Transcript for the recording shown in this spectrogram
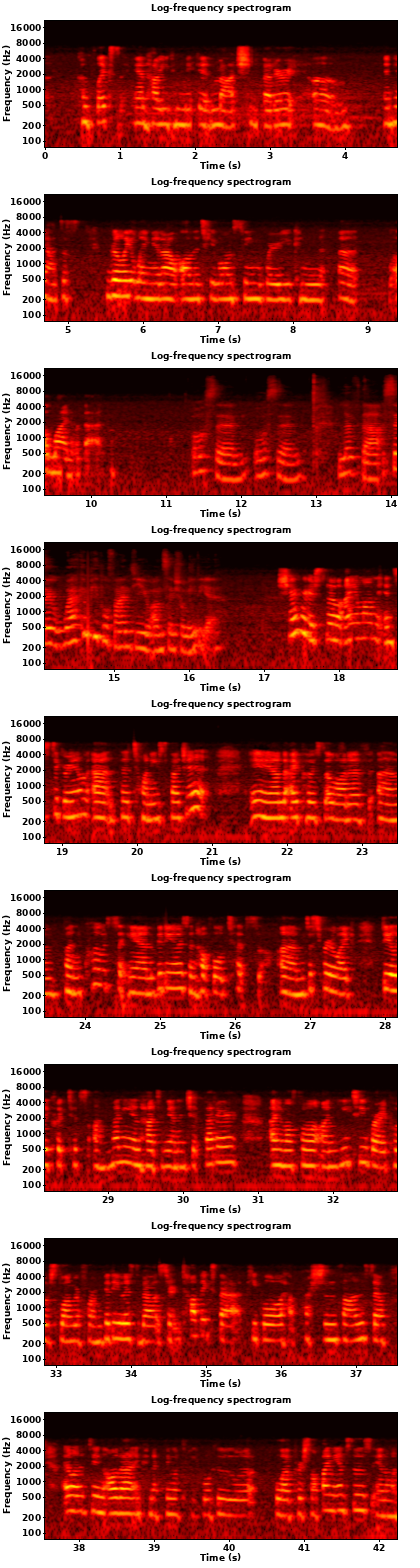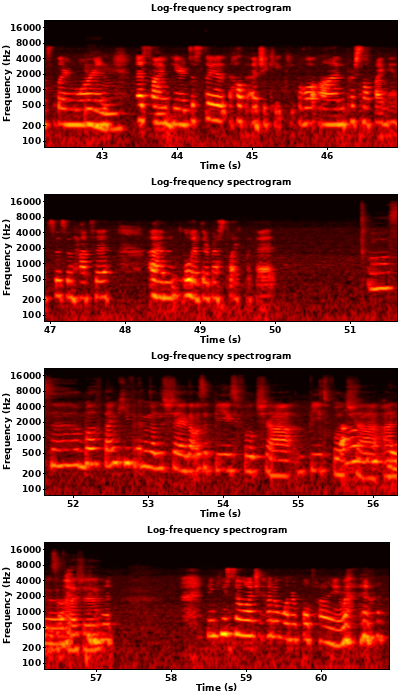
conflicts and how you can make it match better um, and yeah, just really laying it out on the table and seeing where you can uh, align with that. Awesome, awesome. Love that. So, where can people find you on social media? Sure. So I am on Instagram at the 20s budget, and I post a lot of um, fun quotes and videos and helpful tips um, just for like daily quick tips on money and how to manage it better. I am also on YouTube where I post longer form videos about certain topics that people have questions on. So I love doing all that and connecting with people who love personal finances and want to learn more. Mm-hmm. And that's why I'm here, just to help educate people on personal finances and how to um, live their best life with it. Awesome. Well, thank you for coming on the show. That was a beautiful chat, beautiful oh, chat, and it was a pleasure. thank you so much. I had a wonderful time.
